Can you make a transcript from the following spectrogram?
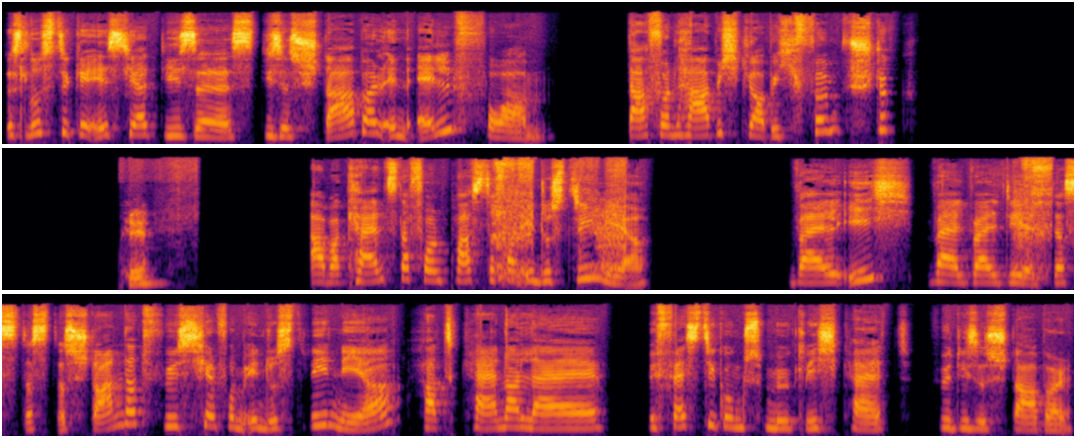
das Lustige ist ja, dieses, dieses Stabal in L-Form, davon habe ich, glaube ich, fünf Stück, Okay. aber keins davon passt auf ein Industrienäher. Weil ich, weil, weil die, das, das, das Standardfüßchen vom Industrienäher hat keinerlei Befestigungsmöglichkeit für dieses Stabal.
